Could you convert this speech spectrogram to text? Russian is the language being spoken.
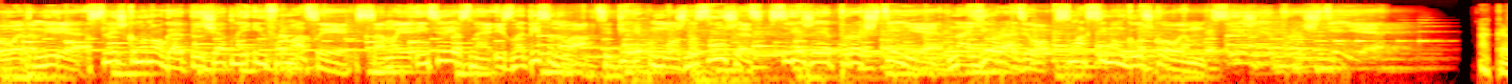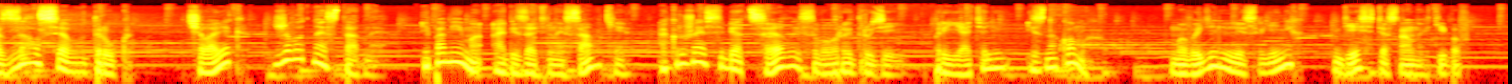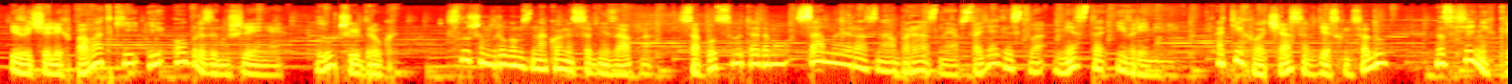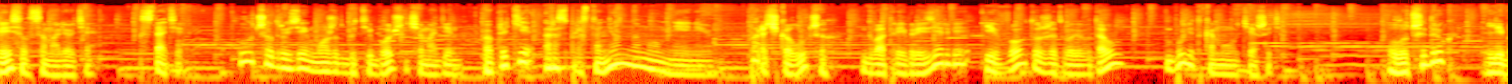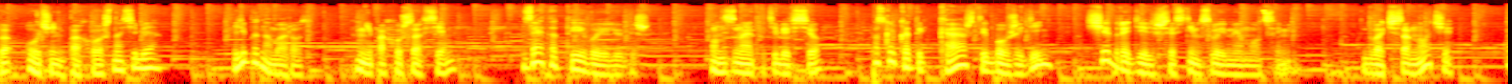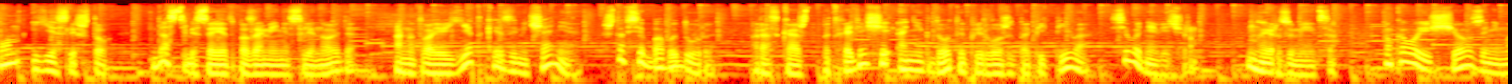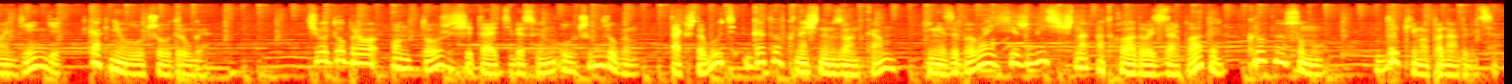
В этом мире слишком много печатной информации. Самое интересное из написанного теперь можно слушать. Свежее прочтение на ее радио с Максимом Глушковым. Свежее прочтение. Оказался вдруг. Человек – животное стадное. И помимо обязательной самки, окружает себя целой сворой друзей, приятелей и знакомых. Мы выделили среди них 10 основных типов – Изучили их повадки и образы мышления. Лучший друг. С лучшим другом знакомиться внезапно. Сопутствуют этому самые разнообразные обстоятельства места и времени. От тихого часа в детском саду до соседних кресел в самолете. Кстати, лучших друзей может быть и больше, чем один. Вопреки распространенному мнению. Парочка лучших, два-три в резерве, и вот уже твою вдову будет кому утешить. Лучший друг либо очень похож на себя, либо наоборот, не похож совсем. За это ты его и любишь. Он знает о тебе все, поскольку ты каждый божий день щедро делишься с ним своими эмоциями. Два часа ночи он, если что, даст тебе совет по замене соленоида, а на твое едкое замечание, что все бабы дуры, расскажет подходящий анекдот и предложит попить пиво сегодня вечером. Ну и разумеется – у кого еще занимать деньги, как не у лучшего друга? Чего доброго, он тоже считает тебя своим лучшим другом. Так что будь готов к ночным звонкам и не забывай ежемесячно откладывать с зарплаты крупную сумму. Вдруг ему понадобится.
